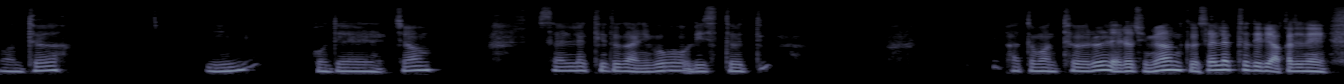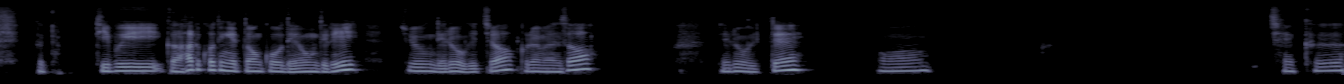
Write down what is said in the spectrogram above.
원트 인 모델 점 selected가 아니고 list 디파트먼트를 내려주면 그 select들이 아까 전에 그 DV 그 하드 코딩 했던 그 내용들이 쭉 내려오겠죠. 그러면서 내려올 때 어, 체크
